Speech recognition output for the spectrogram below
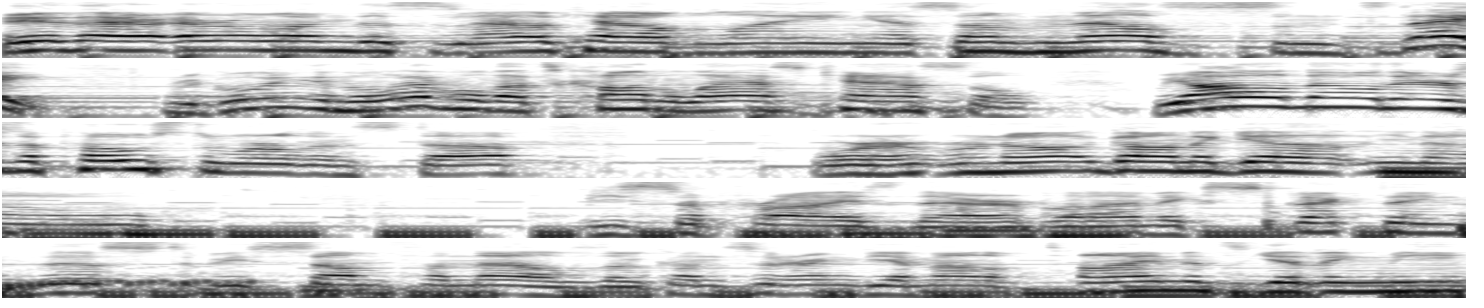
Hey there, everyone, this is raocow playing uh, something else, and today we're going in a level that's called The Last Castle. We all know there's a post world and stuff. We're, we're not gonna get, you know, be surprised there, but I'm expecting this to be something else, though considering the amount of time it's giving me,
